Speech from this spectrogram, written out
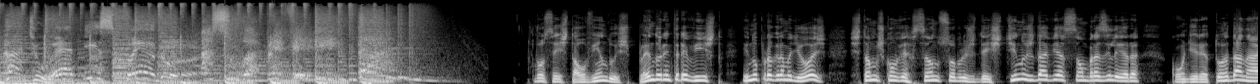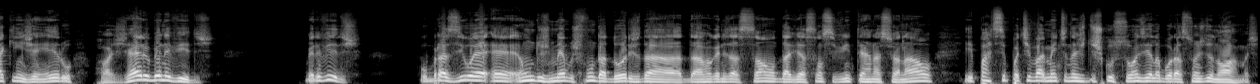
Rádio Web Esplendor, a sua preferida. Você está ouvindo o Splendor Entrevista e no programa de hoje estamos conversando sobre os destinos da aviação brasileira com o diretor da ANAC, engenheiro Rogério Benevides. Benevides, o Brasil é, é, é, um dos membros fundadores da, da Organização da Aviação Civil Internacional e participa ativamente nas discussões e elaborações de normas.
